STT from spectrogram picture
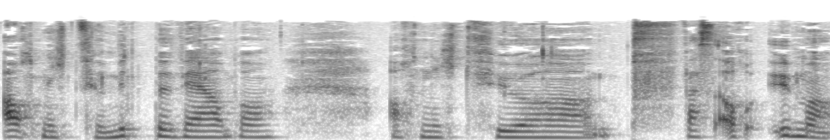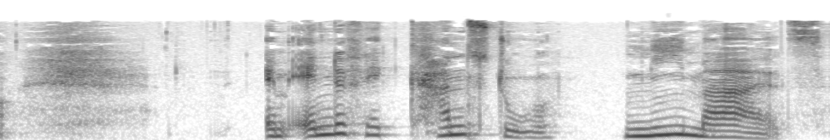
Auch nicht für Mitbewerber, auch nicht für pf, was auch immer. Im Endeffekt kannst du niemals,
